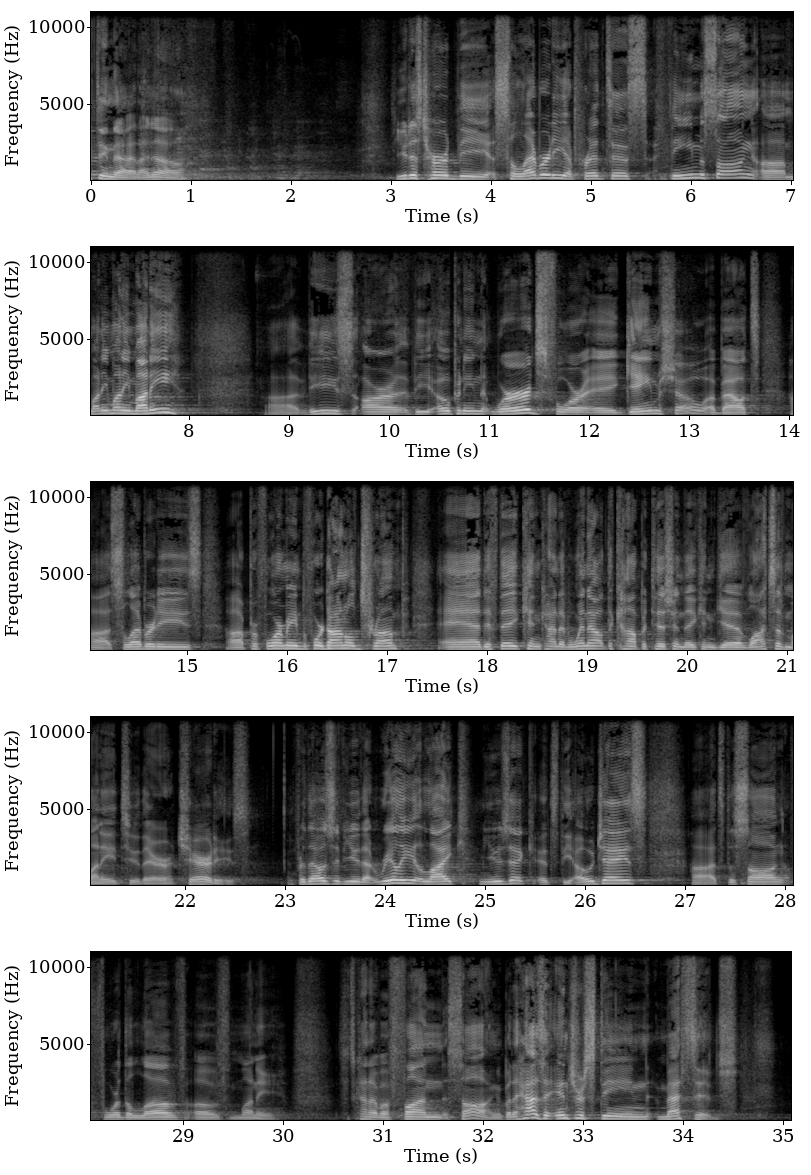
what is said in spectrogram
expecting that, I know. You just heard the Celebrity Apprentice theme song, uh, Money, Money, Money. Uh, these are the opening words for a game show about uh, celebrities uh, performing before Donald Trump. And if they can kind of win out the competition, they can give lots of money to their charities. For those of you that really like music, it's the O'Jays. Uh, it's the song For the Love of Money. So it's kind of a fun song, but it has an interesting message.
